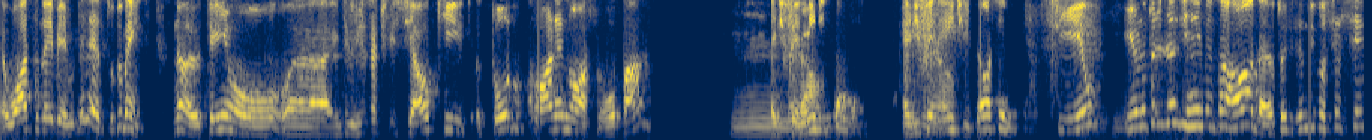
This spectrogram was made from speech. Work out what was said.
o WhatsApp da IBM. Beleza, tudo bem. Não, eu tenho a uh, inteligência artificial que todo o core é nosso. Opa! Hum, é diferente, legal. cara. É diferente. Então, assim, se eu. E eu não estou dizendo de reinventar a roda, eu estou dizendo de você ser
